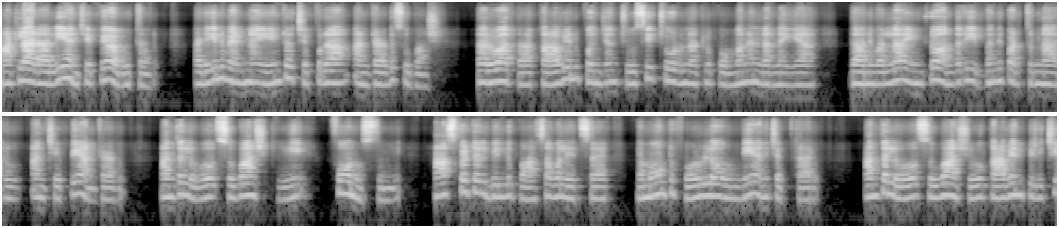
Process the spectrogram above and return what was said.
మాట్లాడాలి అని చెప్పి అడుగుతారు. అడిగిన వెంటనే ఏంటో చెప్పురా? అంటాడు సుభాష్. తర్వాత కావ్యను కొంచెం చూసి చూడనట్లు పొమ్మనండి అన్నయ్య దానివల్ల ఇంట్లో అందరూ ఇబ్బంది పడుతున్నారు అని చెప్పి అంటాడు. అంతలో సుభాష్కి ఫోన్ వస్తుంది. హాస్పిటల్ బిల్లు పాస్ అవ్వలేదు సార్ అమౌంట్ హోల్డ్లో ఉంది అని చెప్తారు. అంతలో సుభాష్ కావ్యను పిలిచి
